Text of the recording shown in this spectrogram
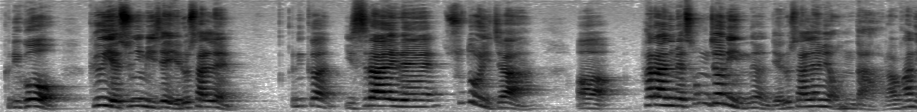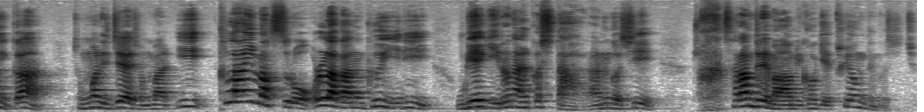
그리고 그 예수님이 이제 예루살렘, 그러니까 이스라엘의 수도이자 어, 하나님의 성전이 있는 예루살렘에 온다라고 하니까 정말 이제 정말 이 클라이막스로 올라가는 그 일이 우리에게 일어날 것이다라는 것이 쫙 사람들의 마음이 거기에 투영된 것이죠.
